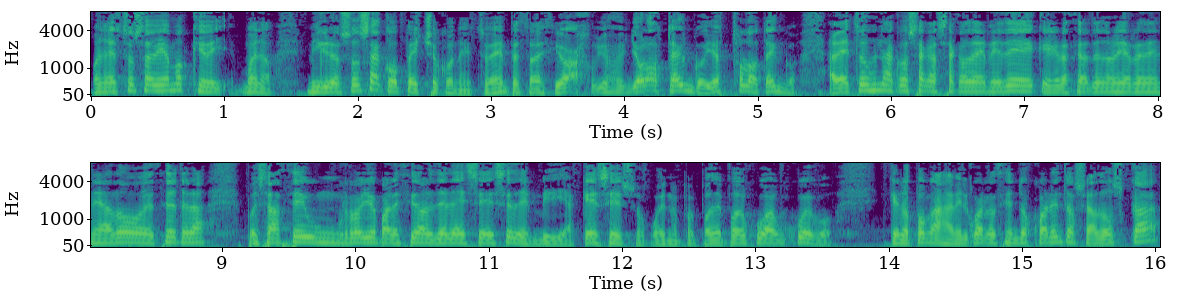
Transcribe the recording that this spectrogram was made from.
Bueno, esto sabíamos que, bueno, Microsoft sacó pecho con esto, ¿eh? empezó a decir, ah, yo, yo, lo tengo, yo esto lo tengo. A ver, esto es una cosa que ha sacado de AMD, que gracias a la tecnología RDNA 2, etcétera, pues hace un rollo parecido al DLSS de Nvidia. ¿Qué es eso? Bueno, pues poder, poder jugar un juego que lo pongas a 1440, o sea, 2K,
